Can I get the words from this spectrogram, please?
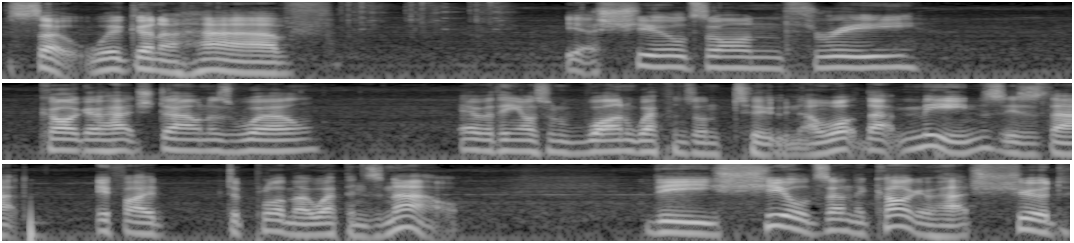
So, we're going to have... Yeah, shields on three. Cargo hatch down as well. Everything else on one, weapons on two. Now, what that means is that if I deploy my weapons now, the shields and the cargo hatch should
